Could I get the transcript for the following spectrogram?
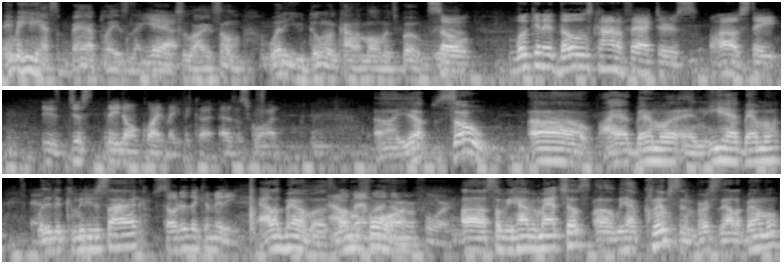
I mean, he had some bad plays in that Yeah. game too, like some "what are you doing" kind of moments. But So, looking at those kind of factors, Ohio State is just they don't quite make the cut as a squad. uh, yep. So uh, I had Bama, and he had Bama. Yeah. What did the committee decide? So did the committee. Alabama is Alabama number four. number four. Uh, so we have the matchups. Uh, we have Clemson versus Alabama,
